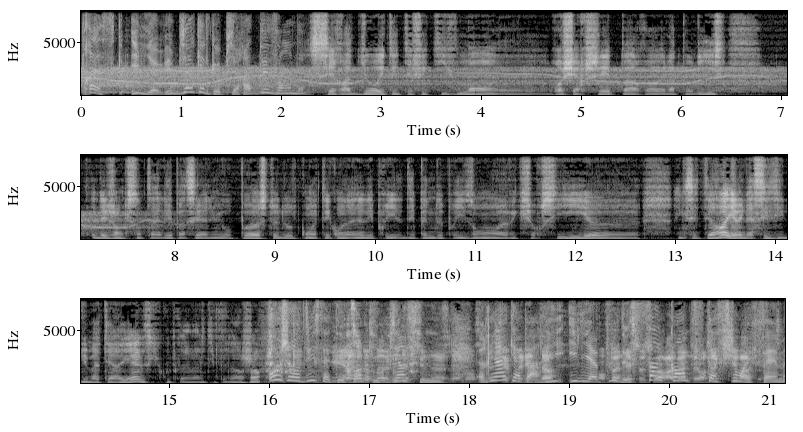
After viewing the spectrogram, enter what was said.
presque. Il y avait bien quelques pirates des ondes. Ces radios étaient effectivement euh, recherchées par euh, la police Des gens qui sont allés passer la nuit au poste, d'autres qui ont été condamnés à des, pri- des peines de prison avec sursis, euh, etc. Il y avait la saisie du matériel, ce qui coûte quand même un petit peu d'argent. Aujourd'hui, cette époque est bien finie. Rien qu'à Paris, il y a plus de 50 stations FM.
